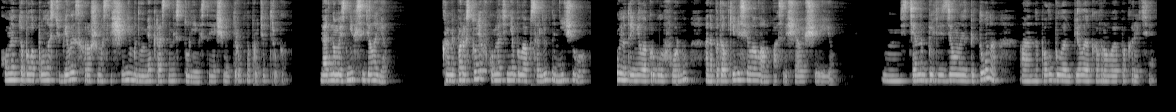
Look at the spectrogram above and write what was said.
Комната была полностью белая с хорошим освещением и двумя красными стульями, стоящими друг напротив друга. На одном из них сидела я. Кроме пары стульев в комнате не было абсолютно ничего. Комната имела круглую форму, а на потолке висела лампа, освещающая ее. Стены были сделаны из бетона, а на полу было белое ковровое покрытие.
